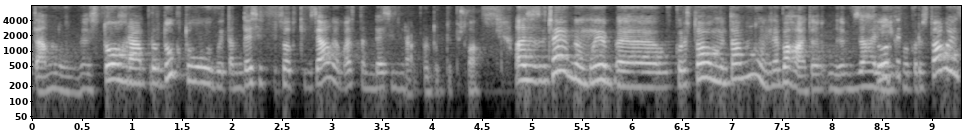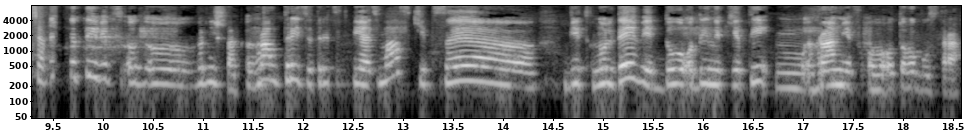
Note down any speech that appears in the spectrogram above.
там ну 100 грам продукту, ви там 10% взяли, у вас там 10 грам продукту пішло. Але зазвичай ну, ми е, використовуємо там ну небагато взагалі їх використовується. 30 від, о, о, верніше так, грам 30-35 маски це від 0,9 до 1,5 грамів о, отого бустера.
